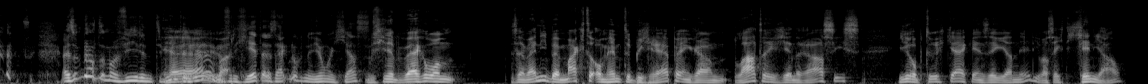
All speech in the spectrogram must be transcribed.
hij is ook nog altijd maar 24. Ja, hè. Je maar- vergeet, hij is eigenlijk nog een jonge gast. Misschien hebben wij gewoon, zijn wij niet bij machten om hem te begrijpen en gaan latere generaties hierop terugkijken en zeggen: ja, nee, die was echt geniaal.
